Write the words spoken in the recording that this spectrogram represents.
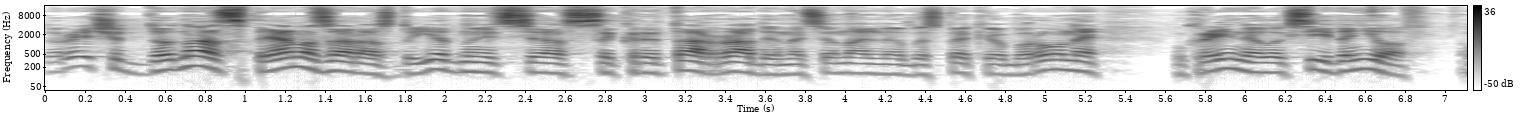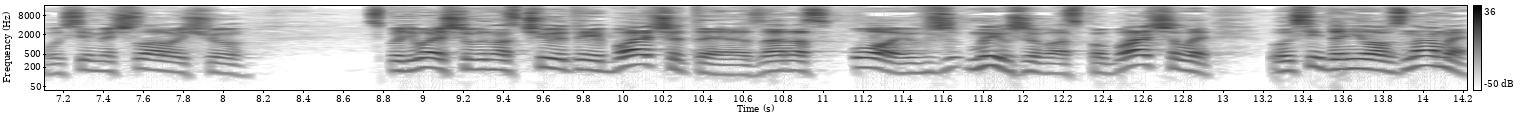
До речі, до нас прямо зараз доєднується секретар Ради національної безпеки і оборони України Олексій Данілов. Олексій Мячславовичу, сподіваюся, що ви нас чуєте і бачите. Зараз ой, ми вже вас побачили. Олексій Данілов з нами.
